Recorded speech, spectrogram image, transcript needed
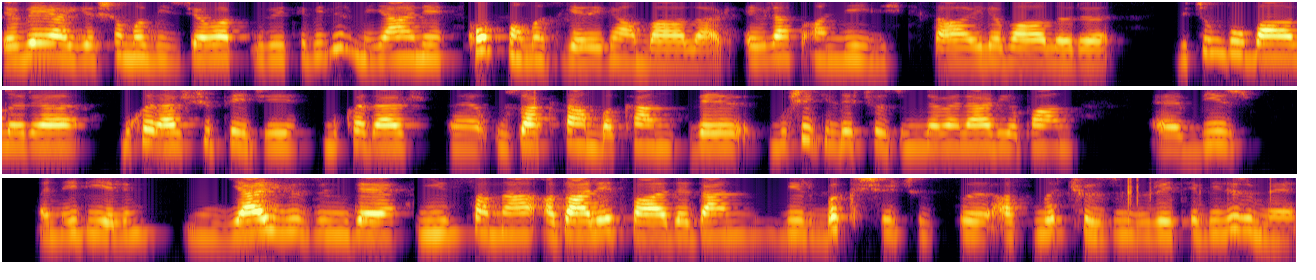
Ya veya yaşama bir cevap üretebilir mi? Yani kopmaması gereken bağlar, evlat-anne ilişkisi, aile bağları, bütün bu bağlara bu kadar şüpheci, bu kadar e, uzaktan bakan ve bu şekilde çözümlemeler yapan e, bir ne diyelim yeryüzünde insana adalet vaat eden bir bakış açısı aslında çözüm üretebilir mi?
